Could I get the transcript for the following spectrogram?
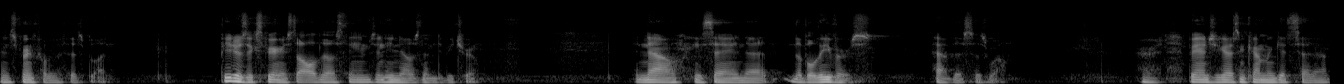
and sprinkled with his blood. Peter's experienced all of those themes and he knows them to be true. And now he's saying that the believers have this as well. All right, band, you guys can come and get set up.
